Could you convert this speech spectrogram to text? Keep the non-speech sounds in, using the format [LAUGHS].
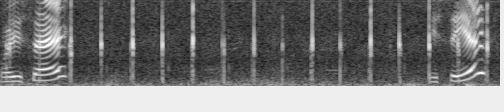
What do you say? You see it?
